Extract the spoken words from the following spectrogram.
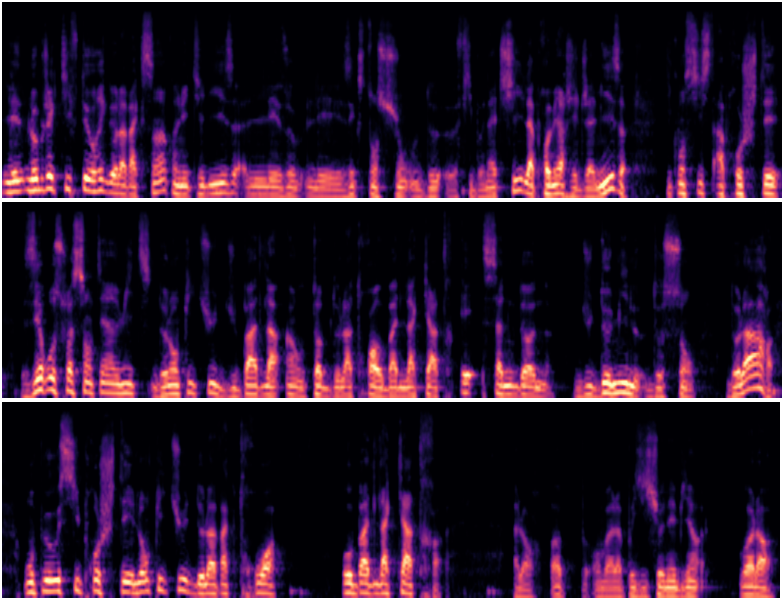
L'objectif théorique de la vaccin, qu'on utilise les, extensions de euh, Fibonacci. La première, j'ai déjà mise, qui consiste à projeter 0,618 de l'amplitude du bas de la 1 au top de la 3 au bas de la 4, et ça nous donne du 2200 dollars. On peut aussi projeter l'amplitude de la vague 3 au bas de la 4. Alors, hop, on va la positionner bien. Voilà,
